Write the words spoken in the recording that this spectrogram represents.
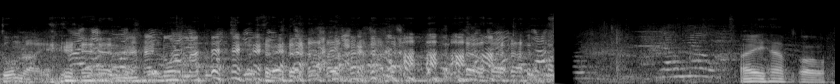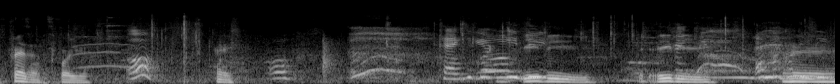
Don't lie. Don't lie. I have a present for you. Oh. Hey. Oh. Thank you. Eidi. Eidi. Eidi.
